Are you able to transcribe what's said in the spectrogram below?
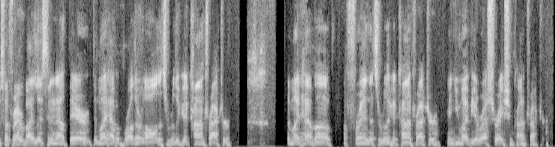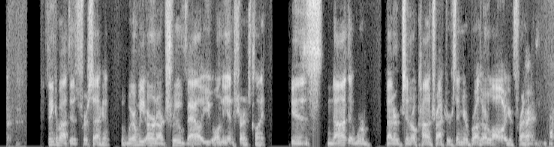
So for everybody listening out there that might have a brother-in-law that's a really good contractor, that might have a, a friend that's a really good contractor, and you might be a restoration contractor. Think about this for a second. Where we earn our true value on the insurance claim is not that we're better general contractors than your brother-in-law or your friend. Right.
